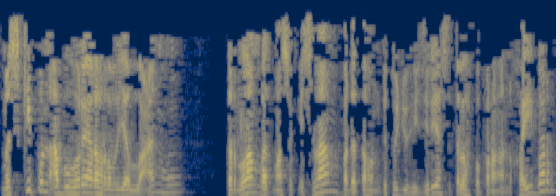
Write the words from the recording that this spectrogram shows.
meskipun Abu Hurairah radhiyallahu anhu terlambat masuk Islam pada tahun ke-7 Hijriah setelah peperangan Khaybar,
